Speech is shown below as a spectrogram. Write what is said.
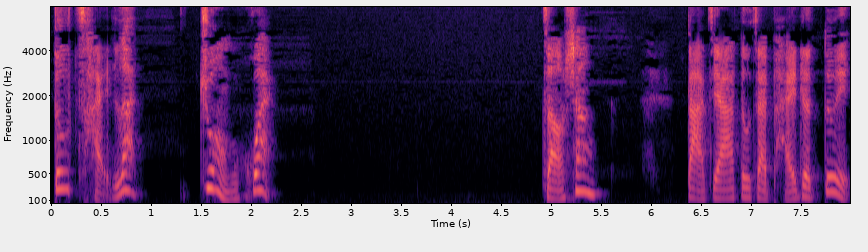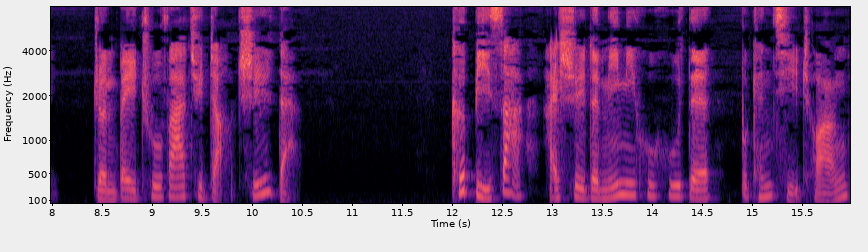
都踩烂、撞坏。早上，大家都在排着队，准备出发去找吃的。可比萨还睡得迷迷糊糊的，不肯起床。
